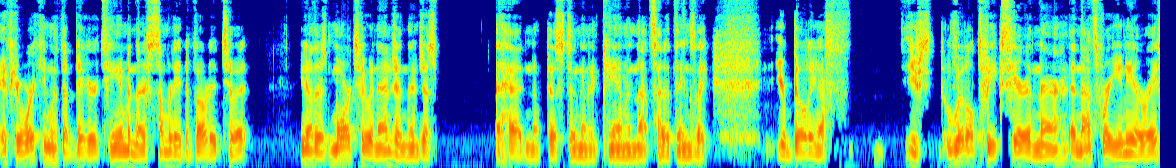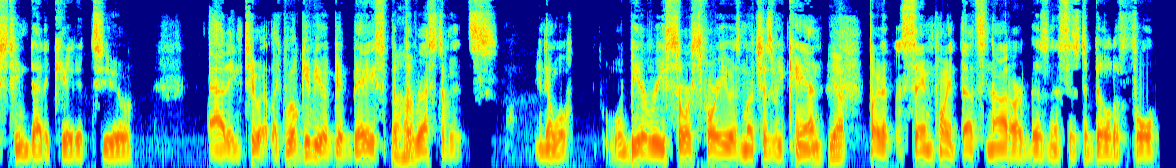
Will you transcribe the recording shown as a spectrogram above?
if you're working with a bigger team and there's somebody devoted to it, you know, there's more to an engine than just a head and a piston and a cam and that side of things. Like you're building a f- you little tweaks here and there, and that's where you need a race team dedicated to adding to it. Like we'll give you a good base, but the Uh-huh. rest of it's you know we'll we'll be a resource for you as much as we can. Yep. But at the same point, that's not our business is to build a full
